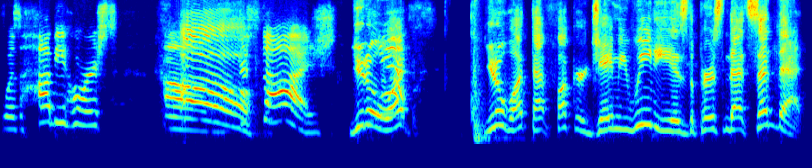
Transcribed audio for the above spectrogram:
was hobby horse um, Oh! dressage. you know what you know what that fucker jamie Weedy is the person that said that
